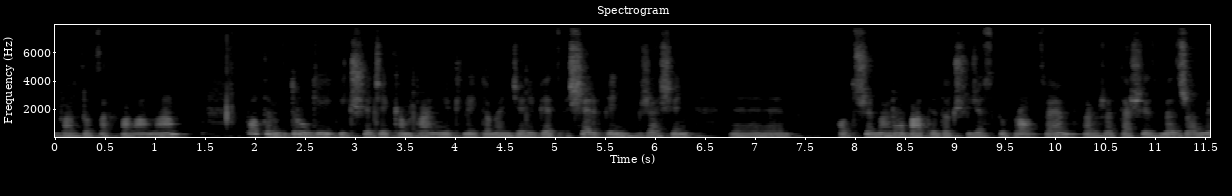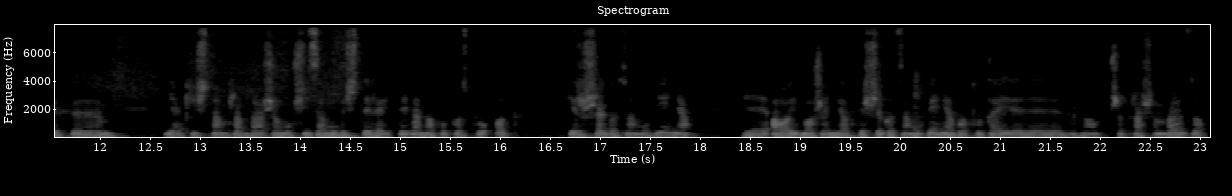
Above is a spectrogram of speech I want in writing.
bardzo zachwalana. Potem w drugiej i trzeciej kampanii, czyli to będzie lipiec, sierpień, wrzesień, y, otrzyma rabaty do 30%, także też jest bez żadnych y, jakichś tam, prawda, że musi zamówić tyle i tyle, ma po prostu od pierwszego zamówienia y, oj, może nie od pierwszego zamówienia, bo tutaj, no, przepraszam bardzo,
